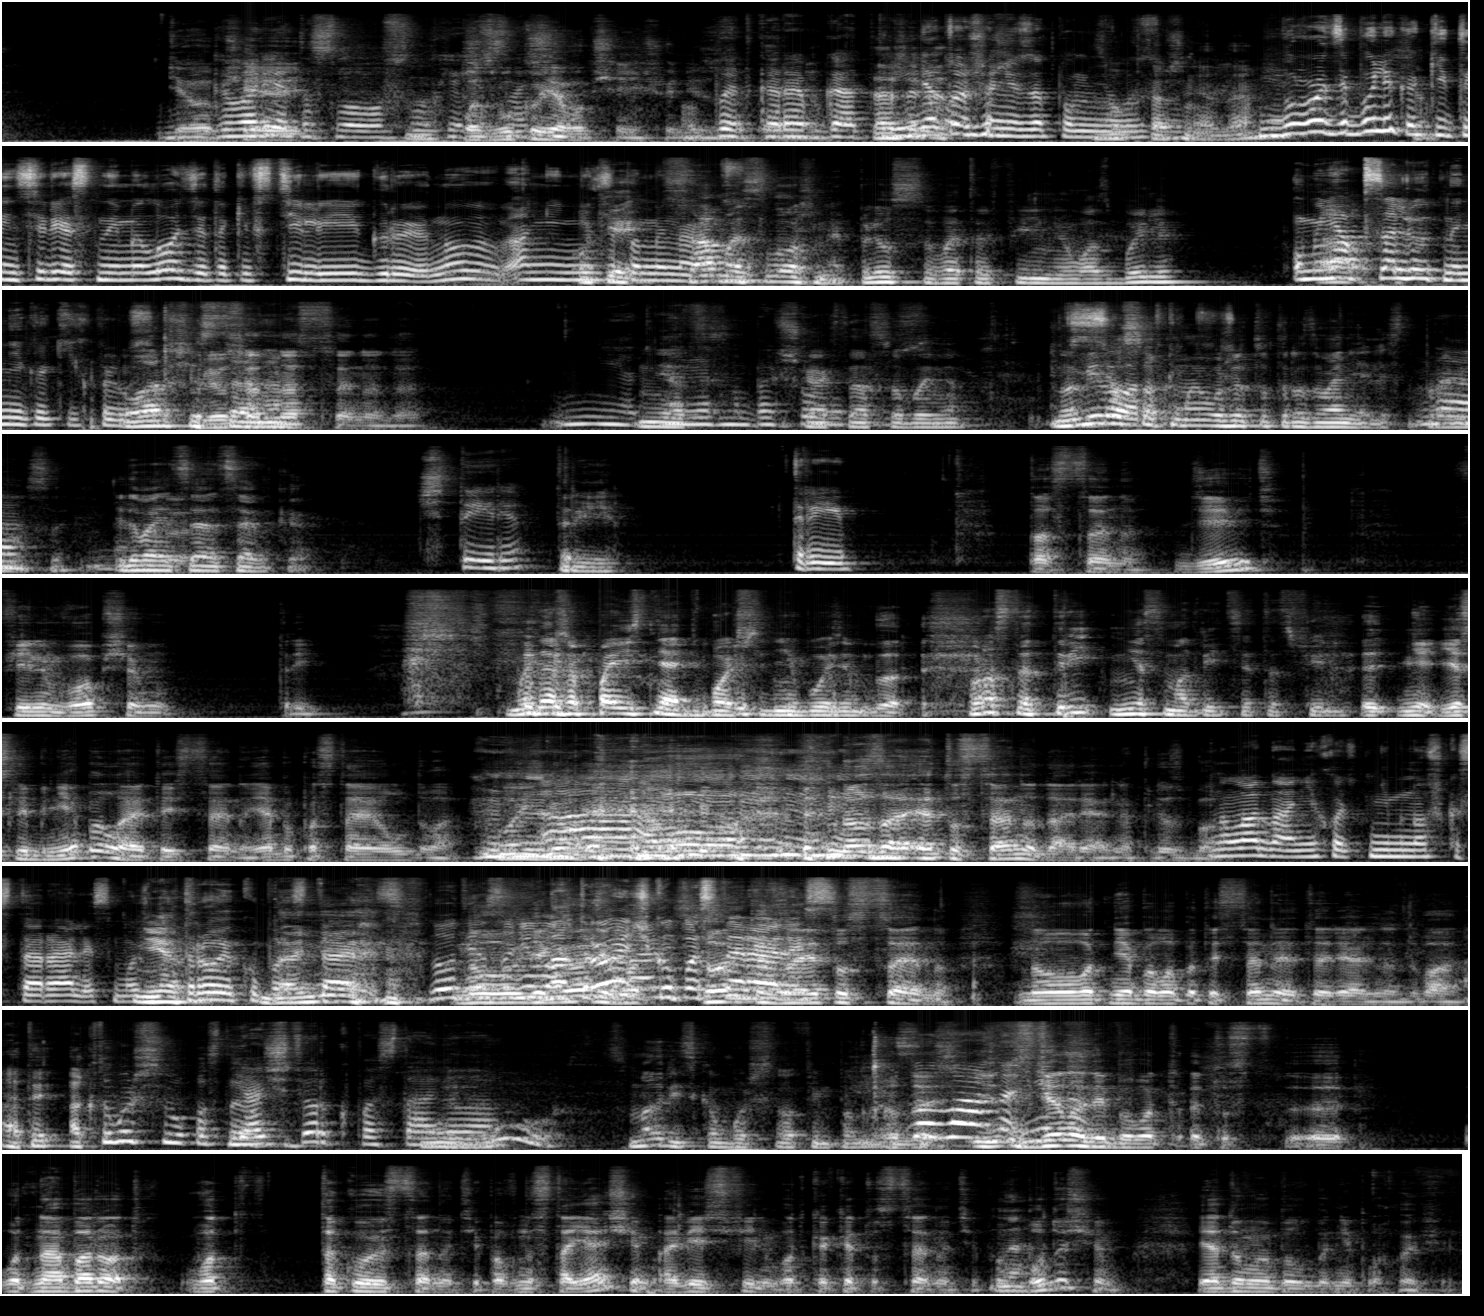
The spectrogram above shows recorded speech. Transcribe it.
Я Не вообще- говори это слово вслух. я По звуку начну. я вообще ничего не Бэтка, запомнил. рэп, гад. Даже Я нет. тоже не запомнила. Звук тоже нет, да? Ну, Вроде были какие-то интересные мелодии, такие в стиле игры, но они не Окей, запоминаются. самое сложное. Плюсы в этом фильме у вас были? У меня А. абсолютно никаких плюсов. Плюс сцена. одна сцена, да. Нет, Нет, наверное, большого как-то особо нет. нет. Но Всё минусов открыто. мы уже тут раззвонились про Да, минусы. да. И давайте оценка. Четыре. Три. Три. Та сцена 9. Фильм, в общем, 3. Мы даже пояснять больше не будем. Да. Просто три не смотрите этот фильм. Э, Не, если бы не было этой сцены, я бы поставил 2. Ой, А. Но за эту сцену, да, реально плюс Ну балл. ладно, они хоть немножко старались, можно Нет, тройку да поставить. нет. Ну вот я Ну, за него На говорю, троечку постарались. За эту сцену. Но вот не было бы этой сцены, это реально 2. А ты, а кто больше всего поставил? Я четверку поставила. Смотрите, кому больше всего фильм Ну, понравился. не сделали бы вот эту, э, вот наоборот, вот такую сцену, типа, в настоящем, а весь фильм, вот как эту сцену, типа, Да. в будущем, я думаю, был бы неплохой фильм.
